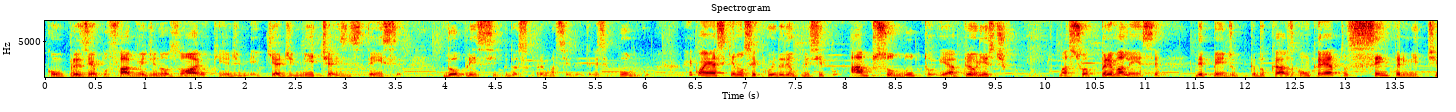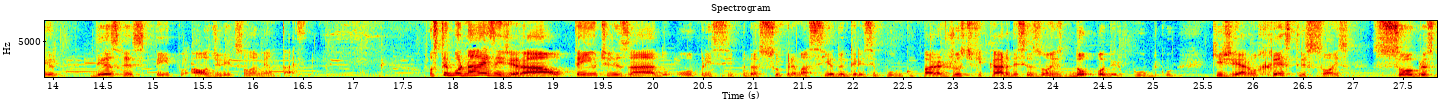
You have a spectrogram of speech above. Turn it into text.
como por exemplo Fábio Medina Osório, que admite a existência do princípio da supremacia do interesse público, reconhece que não se cuida de um princípio absoluto e a priorístico, mas sua prevalência depende do caso concreto, sem permitir desrespeito aos direitos fundamentais. Os tribunais, em geral, têm utilizado o princípio da supremacia do interesse público para justificar decisões do poder público que geram restrições sobre os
